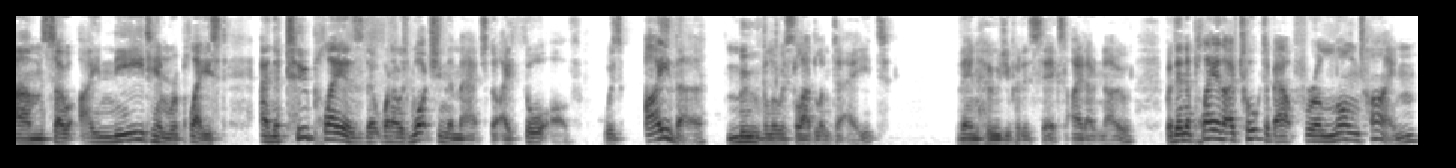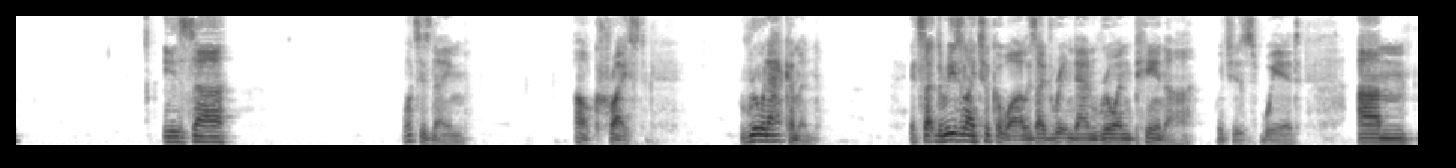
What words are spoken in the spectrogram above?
Um, so I need him replaced. And the two players that when I was watching the match that I thought of was either move Lewis Ludlam to eight, then who do you put at six? I don't know. But then a player that I've talked about for a long time is uh what's his name? Oh Christ. Ruan Ackermann. It's like the reason I took a while is I'd written down Ruan Pienaar, which is weird. Um,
